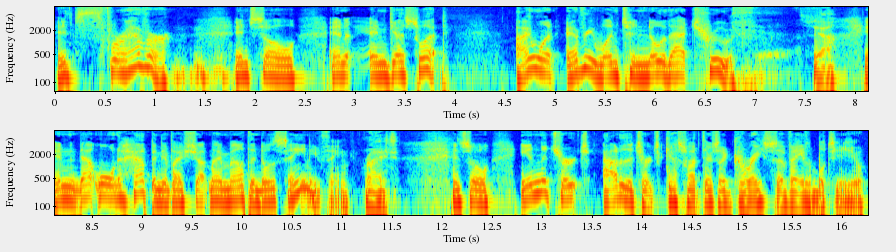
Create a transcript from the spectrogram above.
It's forever. And so, and and guess what? I want everyone to know that truth. Yeah. And that won't happen if I shut my mouth and don't say anything. Right. And so, in the church, out of the church, guess what? There's a grace available to you.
